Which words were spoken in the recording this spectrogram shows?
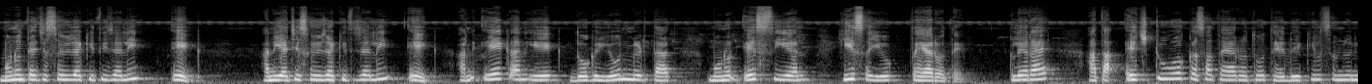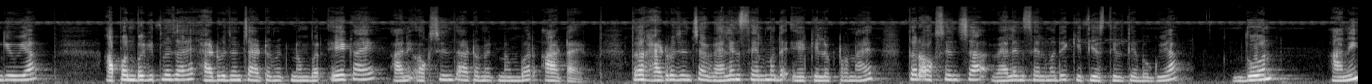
म्हणून त्याची संयुजा किती झाली? एक. आणि याची संयुजा किती झाली? एक. आणि एक आणि एक दोघं येऊन मिळतात. म्हणून एस सी एल ही संयुग तयार होते. क्लिअर आहे? आता एच टू ओ कसा तयार होतो ते देखील समजून घेऊया. आपण बघितलंच आहे हायड्रोजनचा ॲटॉमिक नंबर एक आहे आणि ऑक्सिजनचा ॲटॉमिक नंबर आठ आहे. तर हायड्रोजनच्या व्हॅलेन्स सेलमध्ये एक इलेक्ट्रॉन आहेत. तर ऑक्सिजनच्या व्हॅलेन्स सेलमध्ये किती असतील ते बघूया. दोन आणि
